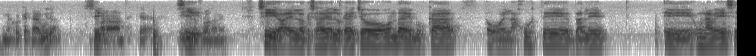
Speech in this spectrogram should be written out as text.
mejor que te ayuda sí. para antes que y el también. Sí, eh, lo que, se ha, lo que ha hecho Honda es buscar o el ajuste, darle eh, un ABS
